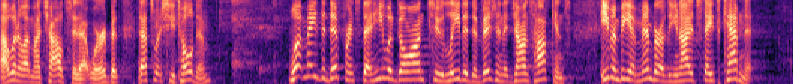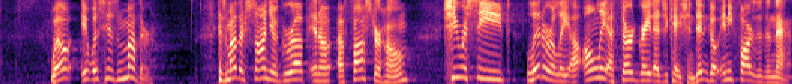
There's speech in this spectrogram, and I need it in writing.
I wouldn't let my child say that word, but that's what she told him. What made the difference that he would go on to lead a division at Johns Hopkins, even be a member of the United States cabinet? Well, it was his mother. His mother, Sonya, grew up in a, a foster home. She received literally a, only a third grade education, didn't go any farther than that.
